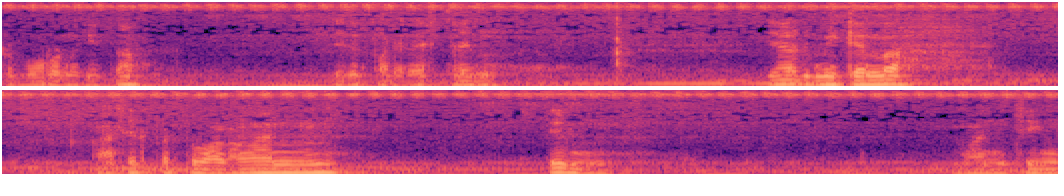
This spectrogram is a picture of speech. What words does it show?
perburuan kita di tempat ekstrim. Ya demikianlah hasil petualangan tim mancing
